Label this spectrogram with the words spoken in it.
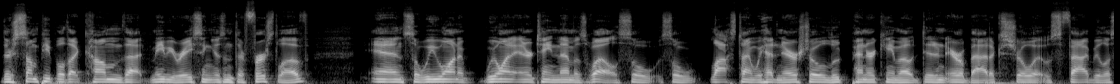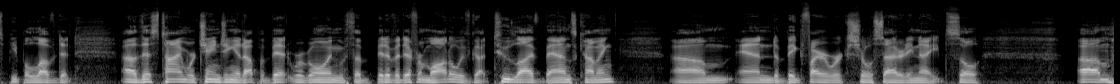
There's some people that come that maybe racing isn't their first love and so we want to we want to entertain them as well. So so last time we had an air show luke penner came out did an aerobatics show. It was fabulous. People loved it. Uh, this time we're changing it up a bit. We're going with a bit of a different model. We've got two live bands coming um, and a big fireworks show Saturday night. So, um,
